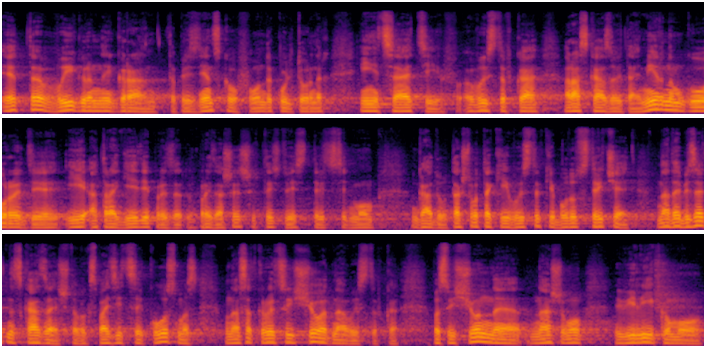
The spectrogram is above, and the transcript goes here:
это выигранный грант президентского фонда культурных инициатив. Выставка рассказывает о мирном городе и о трагедии, произошедшей в 1237 году. Так что вот такие выставки будут встречать. Надо обязательно сказать, что в экспозиции «Космос» у нас откроется еще одна выставка, посвященная нашему великому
